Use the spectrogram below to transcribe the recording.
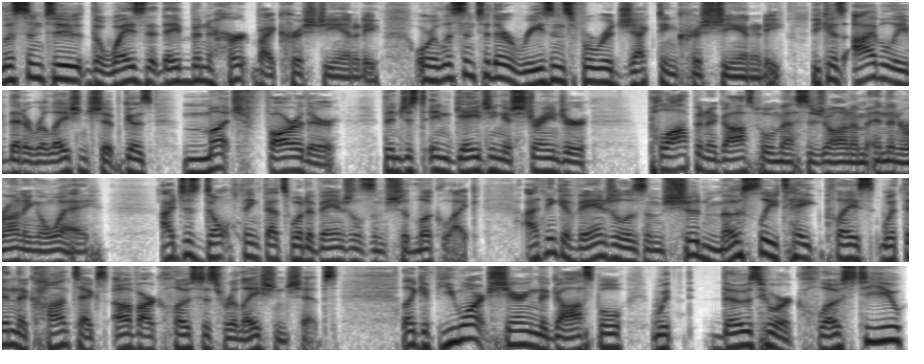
listen to the ways that they've been hurt by Christianity, or listen to their reasons for rejecting Christianity. Because I believe that a relationship goes much farther than just engaging a stranger, plopping a gospel message on them, and then running away. I just don't think that's what evangelism should look like. I think evangelism should mostly take place within the context of our closest relationships. Like if you aren't sharing the gospel with those who are close to you,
